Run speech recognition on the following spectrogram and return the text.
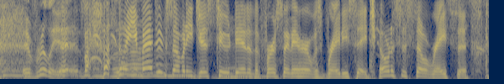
It really is. By the way, you imagine if somebody just tuned in and the first thing they heard was Brady say, Jonas is so racist.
